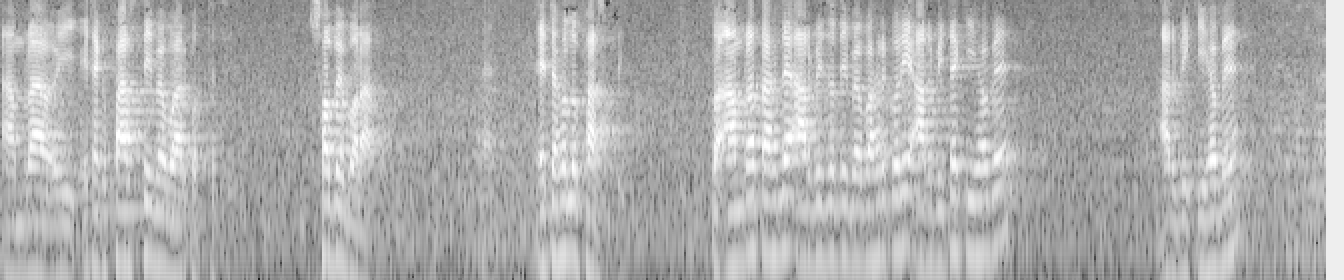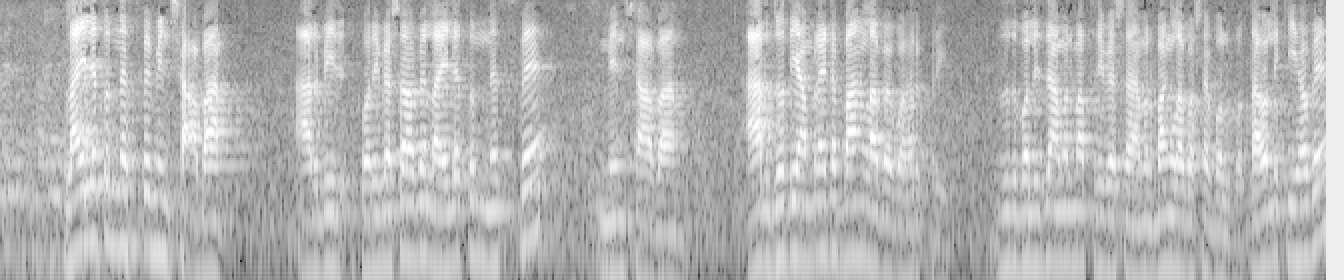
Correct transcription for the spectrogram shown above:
আমরা ওই এটাকে ফার্সি ব্যবহার করতেছি। সবে বরাত। এটা হলো ফার্সি। তো আমরা তাহলে আরবি যদি ব্যবহার করি, আরবিটা কি হবে? আরবি কি হবে? লাইলাতুন নেসপে মিন শাহবান আরবির পরিবেশা হবে লাইলাতুন নেসপে মিন শাহবান আর যদি আমরা এটা বাংলা ব্যবহার করি, যদি বলি যে আমার মাতৃভাষায় আমার বাংলা ভাষায় বলব, তাহলে কি হবে?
